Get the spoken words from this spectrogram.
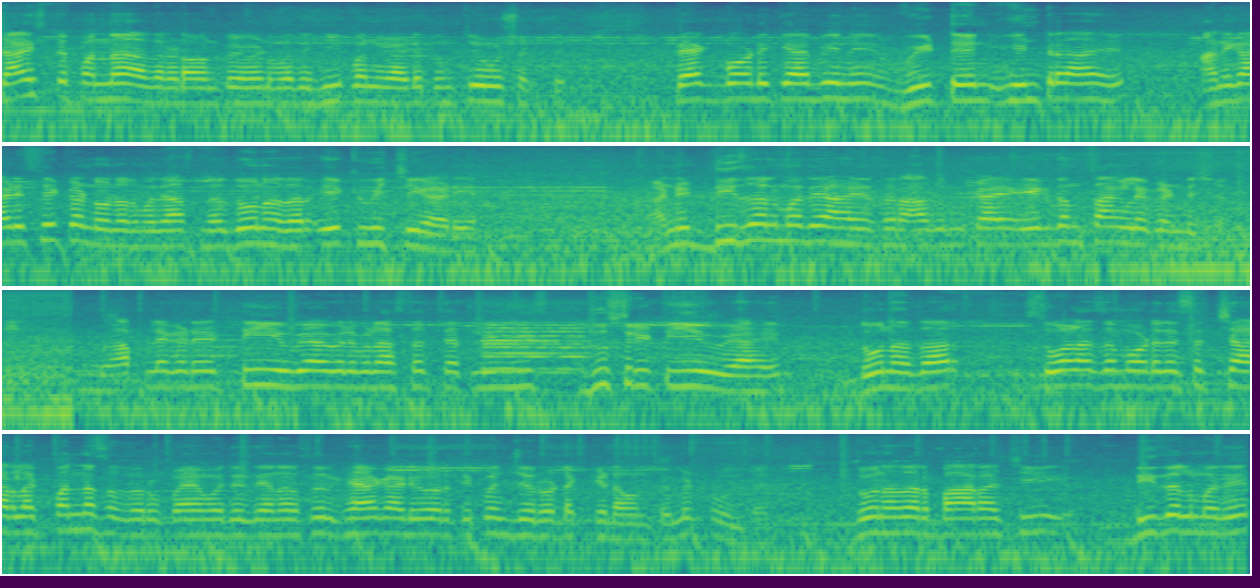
चाळीस ते पन्नास हजार डाऊन पेमेंटमध्ये ही पण गाडी तुमची होऊ शकते. पॅक बॉडी कॅबिन आहे व्ही टेन इंट्रा आहे आणि गाडी सेकंड ओनरमध्ये असणार दोन हजार एकवीसची गाडी आहे. आणि डिझेलमध्ये आहे सर अजून काय एकदम चांगलं कंडिशन आपल्याकडे टी यू व्ही अवेलेबल असतात त्यातली ही दुसरी टी यू व्ही आहे. दोन हजार सोळाचं मॉडेल आहे सर चार लाख पन्नास हजार रुपयामध्ये देणार सर ह्या गाडीवरती पण झिरो टक्के डाऊन पेमेंट होऊन जाईल. दोन हजार बाराची डिझेलमध्ये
